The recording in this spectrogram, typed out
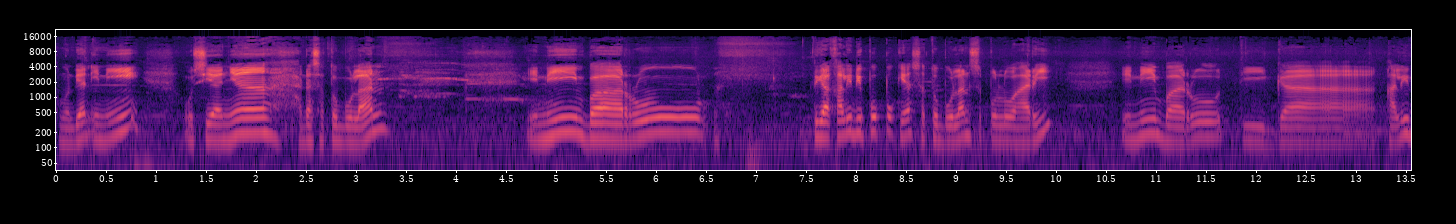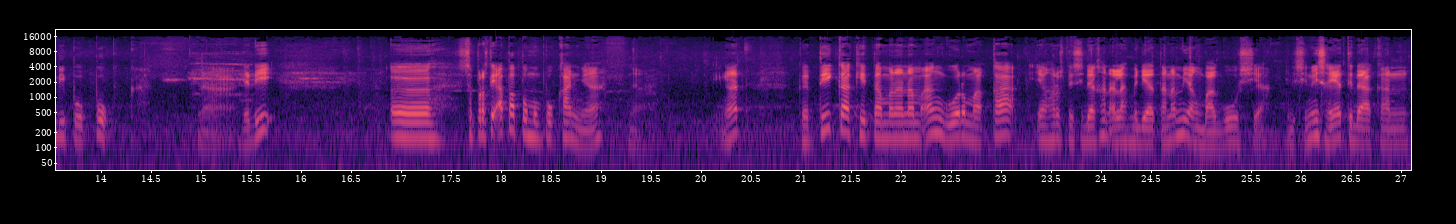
Kemudian ini usianya ada satu bulan ini baru tiga kali dipupuk ya satu bulan 10 hari. Ini baru tiga kali dipupuk. Nah jadi eh, seperti apa pemupukannya nah ingat ketika kita menanam anggur maka yang harus disediakan adalah media tanam yang bagus ya. Di sini saya tidak akan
